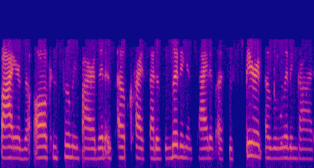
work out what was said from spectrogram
fire, the all-consuming fire that is of Christ, that is living inside of us, the spirit of the living God.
